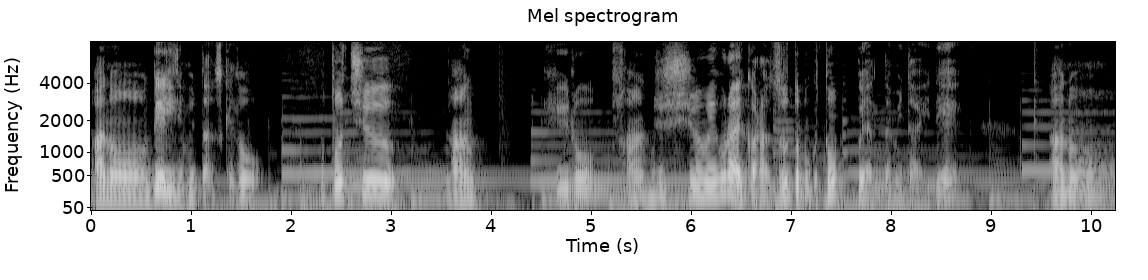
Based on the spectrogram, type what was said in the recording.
あのー、デイリーでも言ったんですけど、途中、何キロ、30周目ぐらいからずっと僕トップやったみたいで、あの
